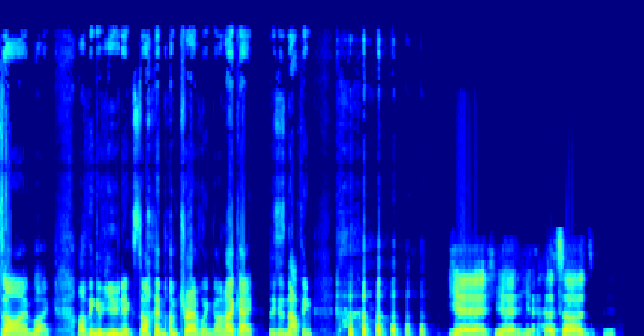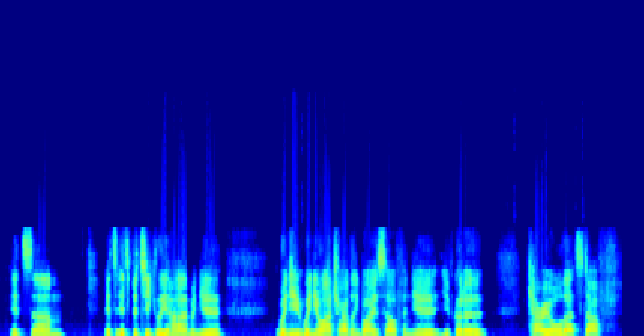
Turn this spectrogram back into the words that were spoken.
the time. Like, I'll think of you next time I'm traveling. Going, okay, this is nothing. Yeah, yeah, yeah. It's uh, it's um, it's it's particularly hard when you when you when you are traveling by yourself and you you've got to carry all that stuff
